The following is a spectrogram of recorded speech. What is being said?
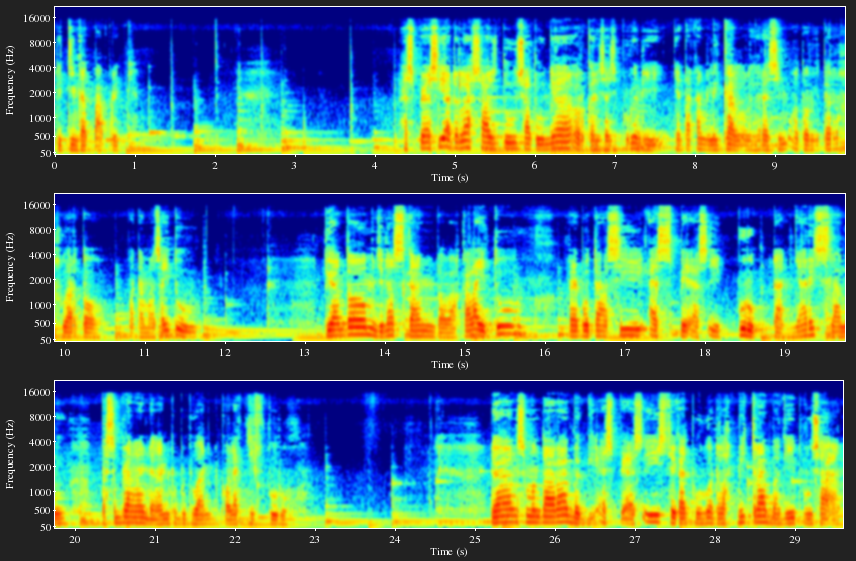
di tingkat pabrik. SPSI adalah satu-satunya organisasi buruh yang dinyatakan legal oleh rezim otoriter Soeharto pada masa itu. Bianto menjelaskan bahwa kala itu reputasi SPSI buruk dan nyaris selalu berseberangan dengan kebutuhan kolektif buruh. Dan sementara bagi SPSI, serikat buruh adalah mitra bagi perusahaan.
